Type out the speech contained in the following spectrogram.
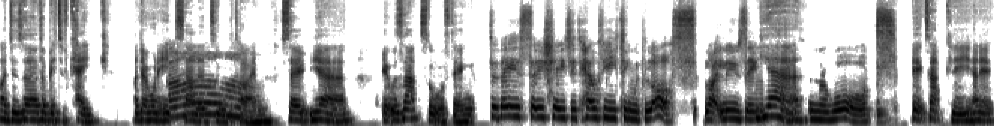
I deserve a bit of cake. I don't want to eat ah. salads all the time. So, yeah, it was that sort of thing. So they associated healthy eating with loss, like losing yeah. rewards. Exactly. And it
